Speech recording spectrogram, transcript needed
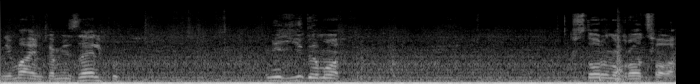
Знімаємо камізельку і їдемо в сторону Вроцлава.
